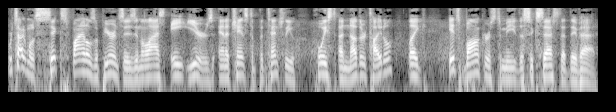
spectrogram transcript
We're talking about six finals appearances in the last eight years and a chance to potentially hoist another title. Like, it's bonkers to me the success that they've had.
